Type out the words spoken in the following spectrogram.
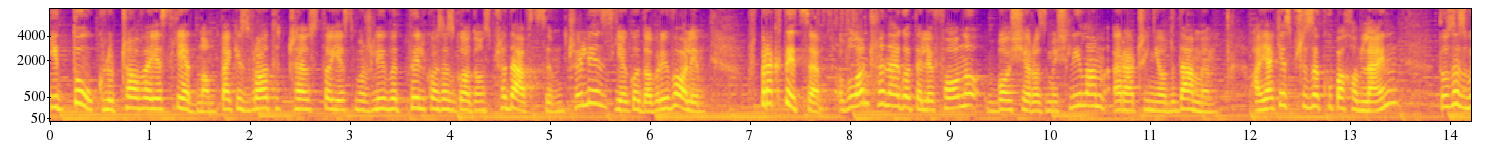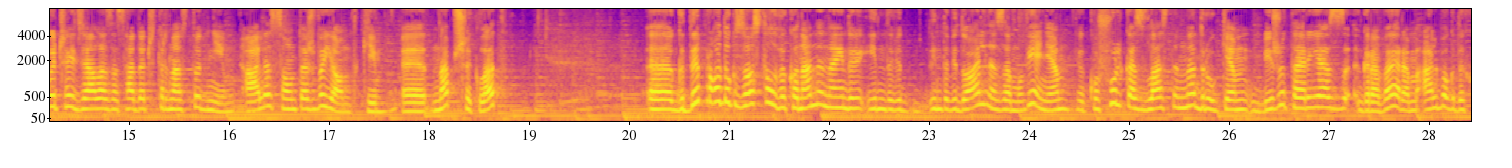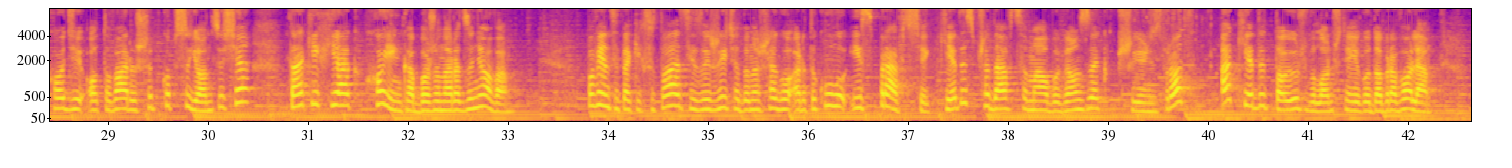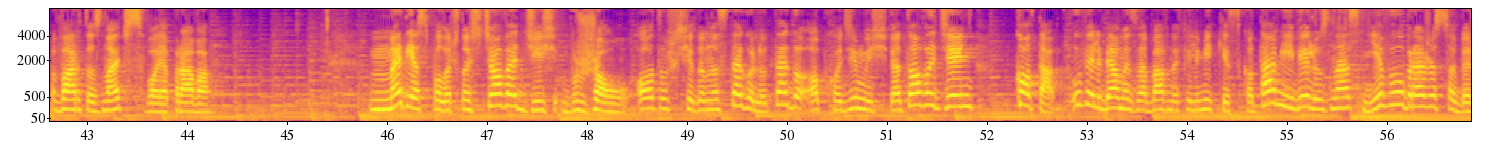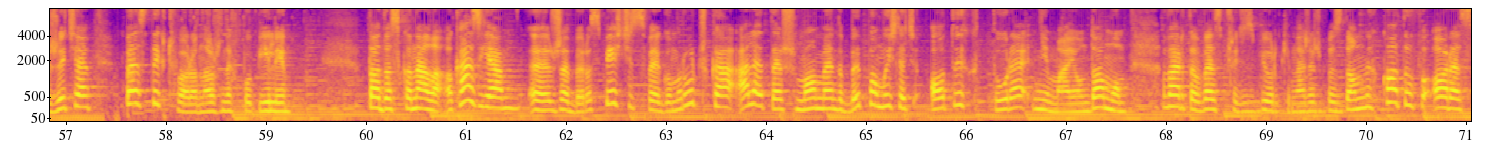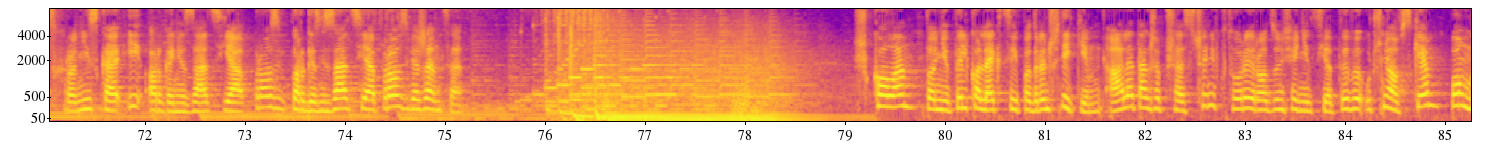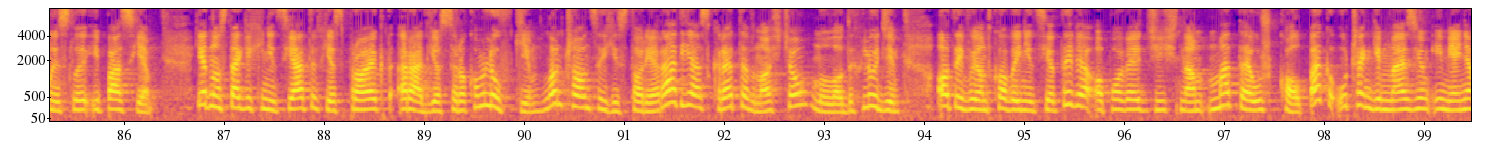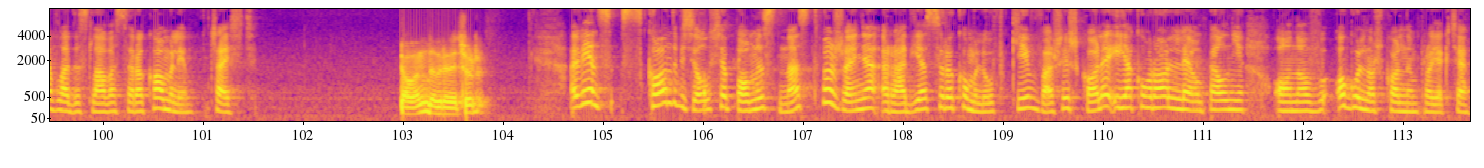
I tu kluczowe jest jedno. Taki zwrot często jest możliwy tylko za zgodą sprzedawcy, czyli z jego dobrej woli. W praktyce włączonego telefonu, bo się rozmyśliłam, raczej nie oddamy. A jak jest przy zakupach online? Tu zazwyczaj działa zasada 14 dni, ale są też wyjątki. E, na przykład Gdy produkt został wykonany na indy- indywi- indywidualne zamówienie, koszulka z własnym nadrukiem, biżuteria z grawerem, albo gdy chodzi o towary szybko psujące się, takich jak choinka bożonarodzeniowa. Po więcej takich sytuacji zajrzyjcie do naszego artykułu i sprawdźcie, kiedy sprzedawca ma obowiązek przyjąć zwrot, a kiedy to już wyłącznie jego dobra wola. Warto znać swoje prawa. Media społecznościowe dziś wrzą. Otóż 17 lutego obchodzimy Światowy Dzień Kota. Uwielbiamy zabawne filmiki z kotami i wielu z nas nie wyobraża sobie życia bez tych czworonożnych pupili. To doskonała okazja, e, żeby rozpieścić swojego mruczka, ale też moment, by pomyśleć o tych, które nie mają domu. Warto wesprzeć zbiórki na rzecz bezdomnych kotów oraz schroniska i organizacja, pro, organizacja prozwierzęce. Szkoła to nie tylko lekcje i podręczniki, ale także przestrzeń, w której rodzą się inicjatywy uczniowskie, pomysły i pasje. Jedną z takich inicjatyw jest projekt Radio Syrokomlówki, łączący historię radia z kreatywnością młodych ludzi. O tej wyjątkowej inicjatywie opowie dziś nam Mateusz Kolpak, uczeń gimnazjum imienia Władysława Syrokomli. Cześć. Czołem, dobry wieczór. A więc skąd wziął się pomysł na stworzenie Radia Syrokomlówki w waszej szkole i jaką rolę pełni ono w ogólnoszkolnym projekcie?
